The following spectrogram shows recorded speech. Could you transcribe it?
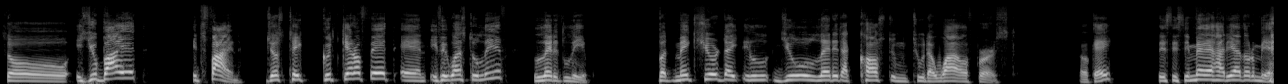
So if you buy it, it's fine. Just take good care of it, and if it wants to live, let it live. But make sure that you let it accustom to the wild first. Okay? Sí, sí, sí me dejaría dormir.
